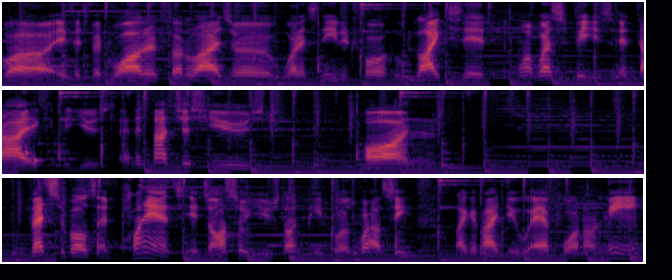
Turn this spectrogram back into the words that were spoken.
uh, if it's been watered, fertilizer, what it's needed for, who likes it, what recipes and diet can be used. And it's not just used on vegetables and plants, it's also used on people as well. See, like if I do F1 on me,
